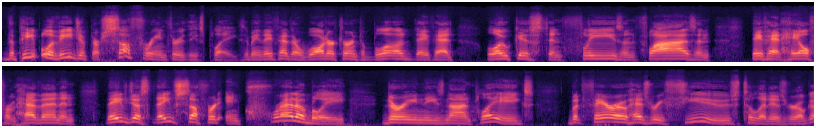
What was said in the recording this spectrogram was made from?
the people of Egypt are suffering through these plagues. I mean, they've had their water turned to blood, they've had locusts and fleas and flies, and they've had hail from heaven, and they've just they've suffered incredibly during these nine plagues. But Pharaoh has refused to let Israel go.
